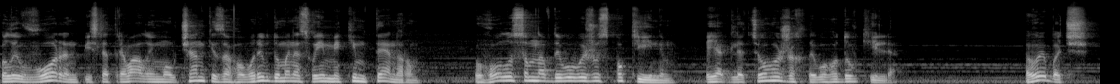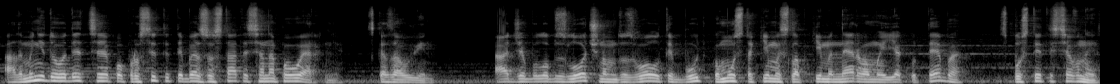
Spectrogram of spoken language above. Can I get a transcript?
коли Ворен після тривалої мовчанки заговорив до мене своїм м'яким тенором, голосом навдивовижу спокійним, як для цього жахливого довкілля. Вибач, але мені доведеться попросити тебе зостатися на поверхні, сказав він. Адже було б злочином дозволити будь-кому з такими слабкими нервами, як у тебе, спуститися вниз.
